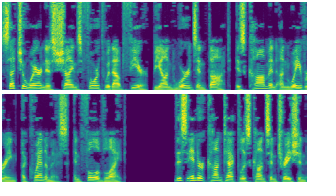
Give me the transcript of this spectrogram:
Such awareness shines forth without fear, beyond words and thought, is calm and unwavering, equanimous, and full of light. This inner contactless concentration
